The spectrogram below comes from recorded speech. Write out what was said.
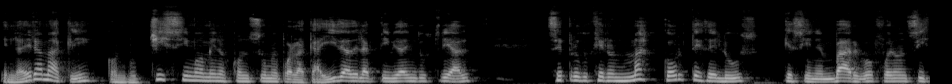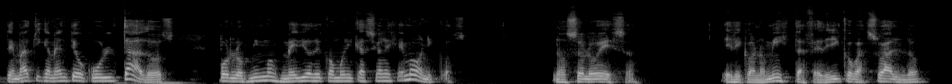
En la era Macri, con muchísimo menos consumo por la caída de la actividad industrial, se produjeron más cortes de luz que sin embargo fueron sistemáticamente ocultados por los mismos medios de comunicación hegemónicos. No solo eso, el economista Federico Basualdo,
